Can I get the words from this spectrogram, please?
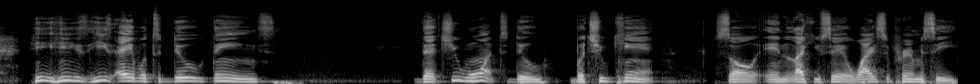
he he's he's able to do things that you want to do, but you can't. So, and like you said, white supremacy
